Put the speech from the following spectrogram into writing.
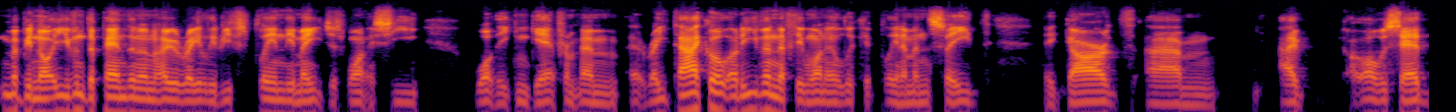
maybe not even depending on how Riley Reiff's playing, they might just want to see what they can get from him at right tackle, or even if they want to look at playing him inside at guard. Um, I always said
